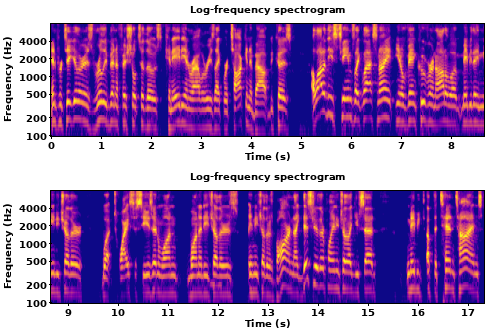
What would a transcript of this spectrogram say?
in particular is really beneficial to those Canadian rivalries, like we're talking about, because a lot of these teams, like last night, you know, Vancouver and Ottawa, maybe they meet each other what twice a season, one one at each mm-hmm. other's in each other's barn. Like this year, they're playing each other, like you said, maybe up to ten times.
